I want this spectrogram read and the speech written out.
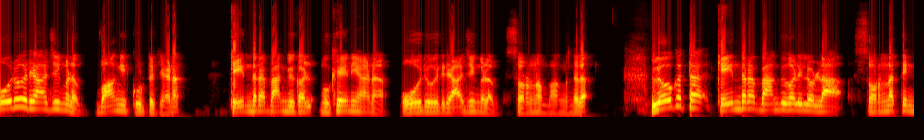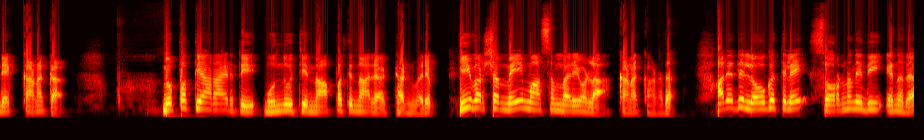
ഓരോ രാജ്യങ്ങളും വാങ്ങിക്കൂട്ടുകയാണ്. കേന്ദ്ര ബാങ്കുകൾ മുഖേനയാണ് ഓരോ രാജ്യങ്ങളും സ്വർണം വാങ്ങുന്നത്. ലോകത്ത് കേന്ദ്ര ബാങ്കുകളിലുള്ള സ്വർണത്തിന്റെ കണക്ക് മുപ്പത്തി ആറായിരത്തി മുന്നൂറ്റി നാൽപ്പത്തിനാല് ടൺ വരും. ഈ വർഷം മെയ് മാസം വരെയുള്ള കണക്കാണത്. അതായത് ലോകത്തിലെ സ്വർണനിധി എന്നത്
